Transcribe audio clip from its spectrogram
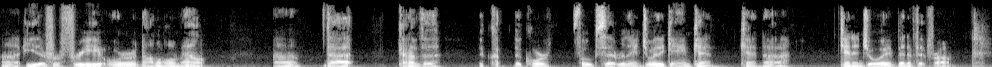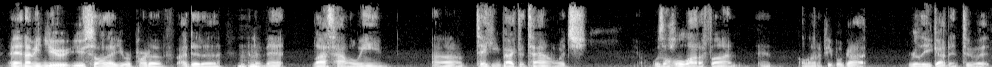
uh, either for free or a nominal amount, um, that kind of the the, the core folks that really enjoy the game can can uh, can enjoy and benefit from. And I mean, you you saw that you were part of. I did a an Mhm. event last Halloween, uh, taking back to town, which was a whole lot of fun, and a lot of people got really got into it.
